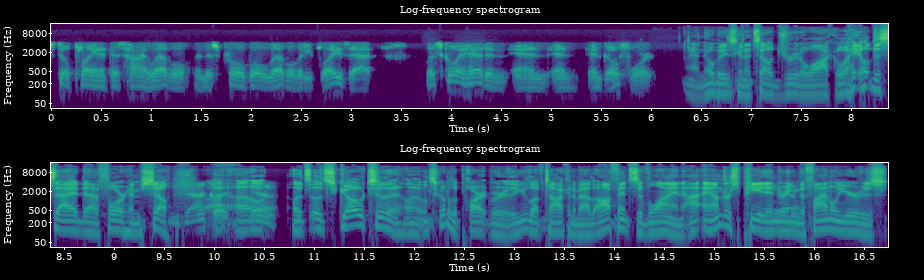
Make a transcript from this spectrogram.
still playing at this high level and this Pro Bowl level that he plays at. Let's go ahead and and and and go for it. Yeah, nobody's going to tell Drew to walk away. He'll decide uh, for himself. Exactly. Uh, yeah. Let's let's go to the let's go to the part where you love talking about the offensive line. I, Andrus Peat entering yeah. the final year of his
